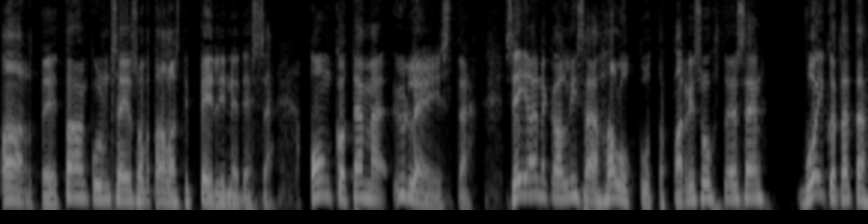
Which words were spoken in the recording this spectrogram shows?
aarteitaan, kun seisovat alasti pelin edessä? Onko tämä yleistä? Se ei ainakaan lisää halukkuutta parisuhteeseen. Voiko tätä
